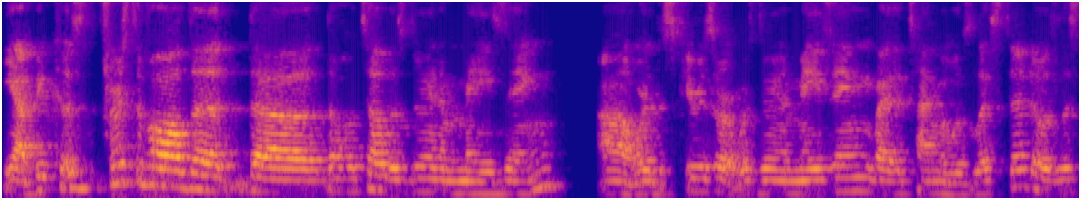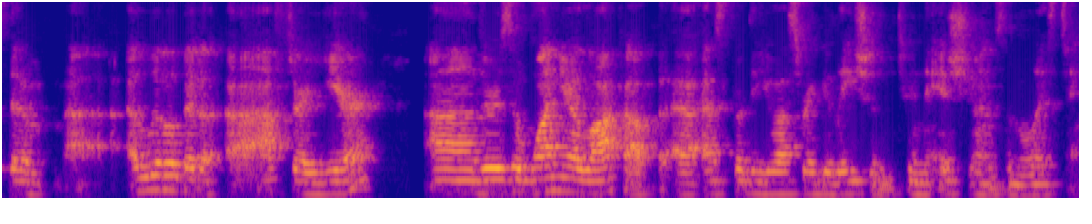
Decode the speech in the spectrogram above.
Yeah, because first of all, the the the hotel was doing amazing. Uh, or the ski resort was doing amazing by the time it was listed. It was listed uh, a little bit uh, after a year, uh, there is a one year lockup uh, as per the US regulation between the issuance and the listing.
